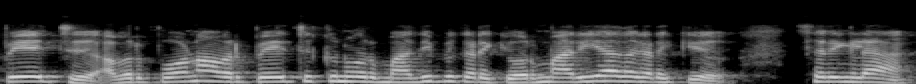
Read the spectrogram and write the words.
பேச்சு. அவர் போனால் அவர் பேச்சுக்குன்னு ஒரு மதிப்பு கிடைக்கும். ஒரு மரியாதை கிடைக்கும். சரிங்களா?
